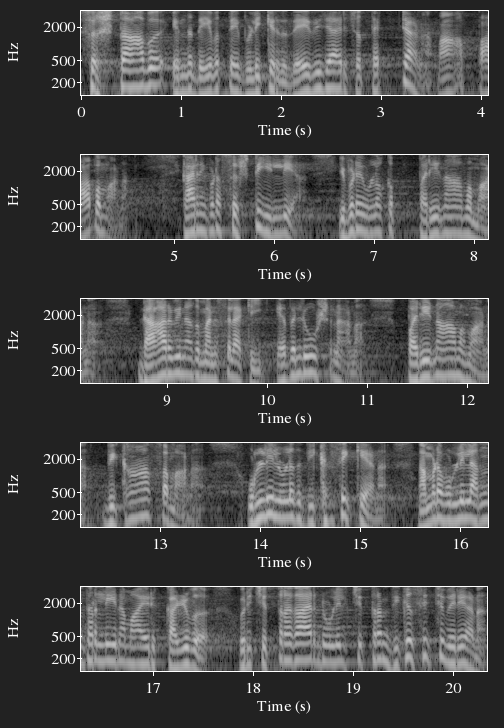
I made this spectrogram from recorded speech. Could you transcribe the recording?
സൃഷ്ടാവ് എന്ന് ദൈവത്തെ വിളിക്കരുത്. ദൈവം വിചാരിച്ച തെറ്റാണ്. ആ പാപമാണ്. കാരണം ഇവിടെ സൃഷ്ടിയില്ല. ഇവിടെയുള്ളൊക്കെ പരിണാമമാണ്. ഡാർവിൻ അത് മനസ്സിലാക്കി. എവല്യൂഷനാണ് പരിണാമമാണ് വികാസമാണ്. ഉള്ളിലുള്ളത് വികസിക്കുകയാണ്. നമ്മുടെ ഉള്ളിൽ അന്തർലീനമായൊരു കഴിവ് ഒരു ചിത്രകാരന്റെ ഉള്ളിൽ ചിത്രം വികസിച്ച് വരികയാണ്.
